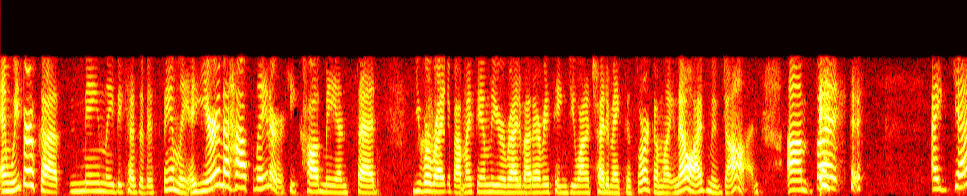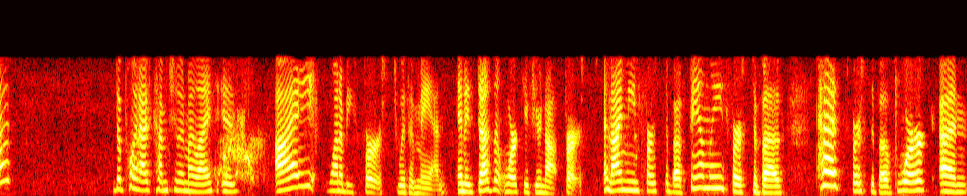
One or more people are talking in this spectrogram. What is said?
and we broke up mainly because of his family. A year and a half later, he called me and said. You were right about my family. You were right about everything. Do you want to try to make this work? I'm like, no, I've moved on. Um, but I guess the point I've come to in my life is I want to be first with a man, and it doesn't work if you're not first. And I mean first above family, first above pets, first above work, and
